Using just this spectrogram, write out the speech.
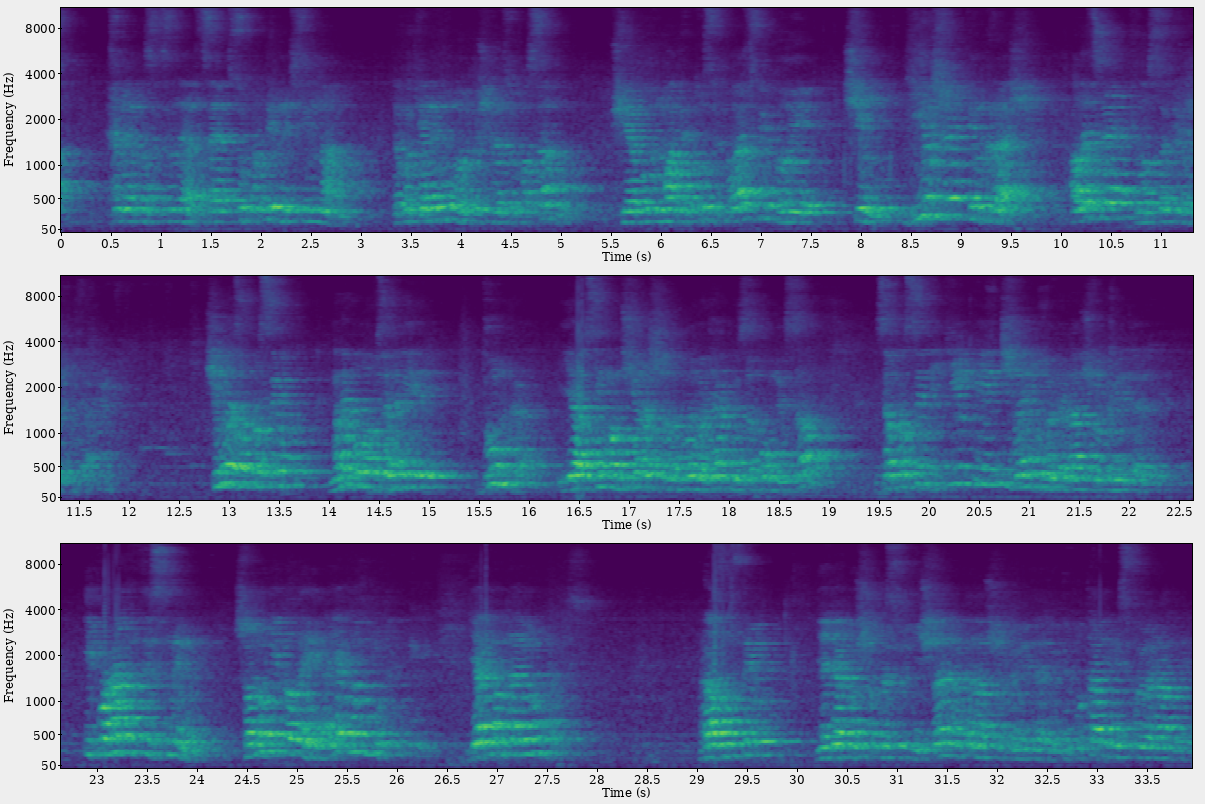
це не опозиціонер, це супротивник всім нам. Так от я не думаю, вийшли на цю посаду, що я буду мати ту ситуацію, коли чим гірше, тим краще. Але це філософія життя. Чому я запросив? Мене була взагалі думка, і я всім вам ще раз шанобливо дякую за повний зал, запросити тільки членів виконавчого комітету і порадити з ними. Шановні колеги, а як нам бути? Як нам далі рухатись? Разом з тим, я дякую, що присутні члени виконавчого комітету, депутати міської ради.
